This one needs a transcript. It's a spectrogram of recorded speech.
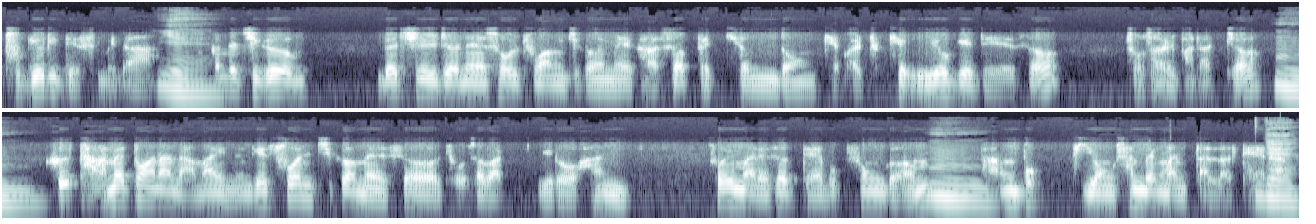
부결이 됐습니다. 예. 근데 지금 며칠 전에 서울중앙지검에 가서 백현동 개발 특혜 의혹에 대해서 조사를 받았죠. 음. 그 다음에 또 하나 남아있는 게 수원지검에서 조사받기로 한 소위 말해서 대북 송금 음. 방북 비용 300만 달러 대납 예.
